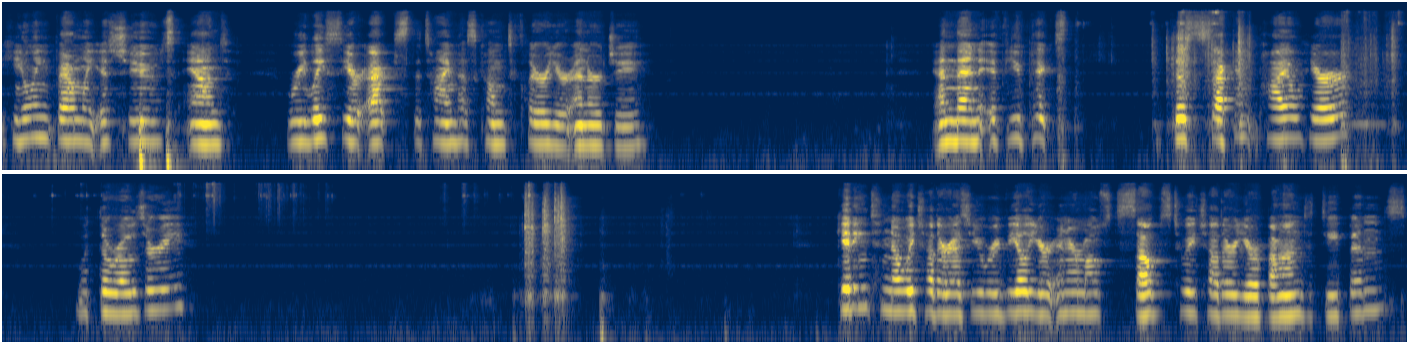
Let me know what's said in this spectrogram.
healing family issues and release your ex. The time has come to clear your energy. And then if you picked this second pile here with the rosary, getting to know each other as you reveal your innermost selves to each other, your bond deepens.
